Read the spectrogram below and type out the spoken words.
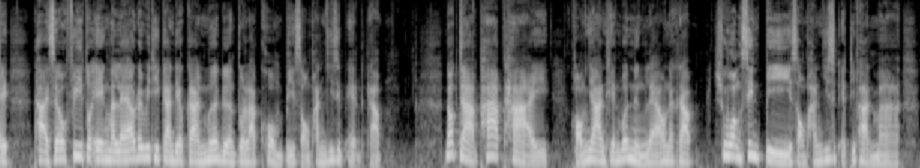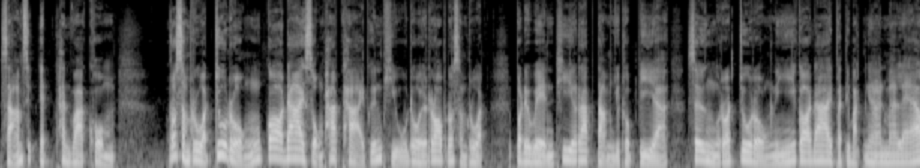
ยถ่ายเซลฟี่ตัวเองมาแล้วด้วยวิธีการเดียวกันเมื่อเดือนตุลาคมปี 2021 ครับ นอกจากภาพถ่ายของยานเทียนว่าหนึ่งแล้วนะครับ ช่วงสิ้นปี 2021 ที่ผ่านมา 31 ธันวาคม รถสำรวจจู้หลงก็ได้ส่งภาพถ่ายพื้นผิวโดยรอบรถสำรวจ บริเวณที่ราบต่ำยูโทเปีย ซึ่งรถจู้หลงนี้ก็ได้ปฏิบัติงานมาแล้ว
